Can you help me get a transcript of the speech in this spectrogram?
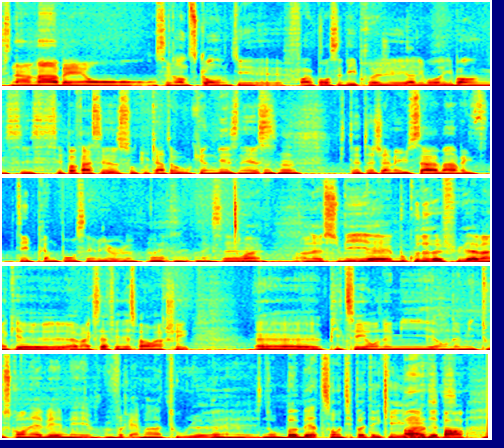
finalement, ben, on, on s'est rendu compte que faire passer des projets, aller voir les banques, c'est- pas facile, surtout quand t'as aucune business. Mhm. Puis t'as- jamais eu ça avant, fait que ils te prennent pas au sérieux. Là. Ouais. On a subi euh, beaucoup de refus avant que, avant que ça finisse par marcher. Euh, Puis, tu sais, on, a mis- on a mis tout ce qu'on avait, mais vraiment tout. Là. Euh, nos bobettes sont hypothéquées là, Ouais, au départ. ça.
